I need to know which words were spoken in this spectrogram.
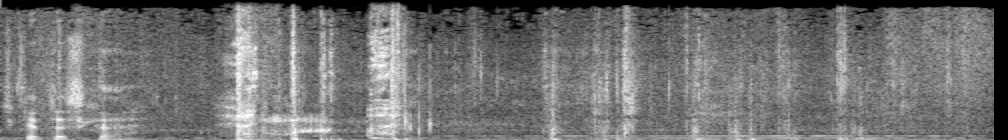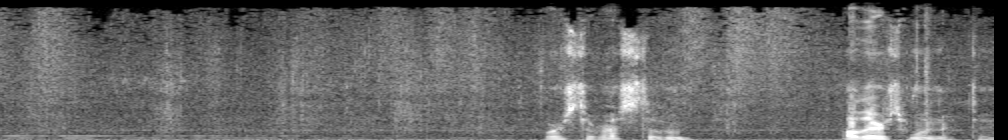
Let's get this guy. Where's the rest of them? Oh, there's one right there.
